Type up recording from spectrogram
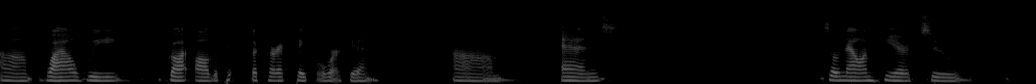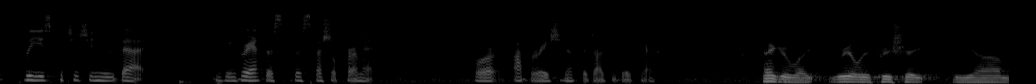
um, while we got all the, the correct paperwork in. Um, And so now I'm here to please petition you that you can grant this, the special permit for operation of the doggy daycare. Thank you. I really appreciate the, um,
